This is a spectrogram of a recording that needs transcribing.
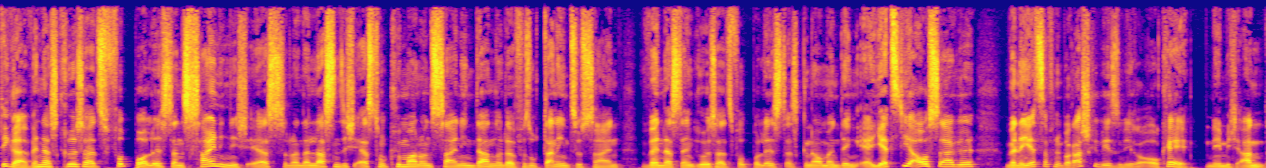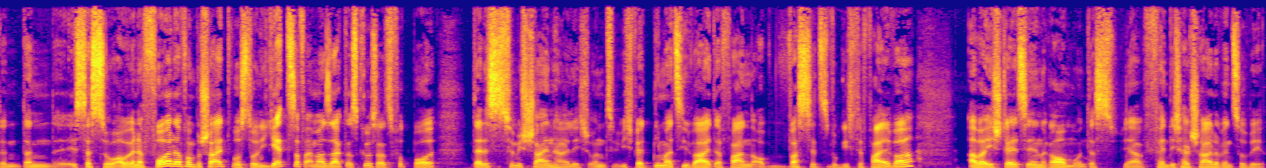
Digga, wenn das größer als Football ist, dann sign ihn nicht erst, sondern dann lassen sich erst drum kümmern und sign ihn dann oder versucht dann ihn zu signen, wenn das denn größer als Football ist. Das ist genau mein Ding. Er jetzt die Aussage, wenn er jetzt davon überrascht gewesen wäre, okay, nehme ich an, dann, dann ist das so. Aber wenn er vorher davon Bescheid wusste und jetzt auf einmal sagt, das ist größer als Football, dann ist es für mich scheinheilig. Und ich werde niemals die Wahrheit erfahren, ob was jetzt wirklich der Fall war. Aber ich stelle es in den Raum und das ja, fände ich halt schade, wenn es so wäre.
